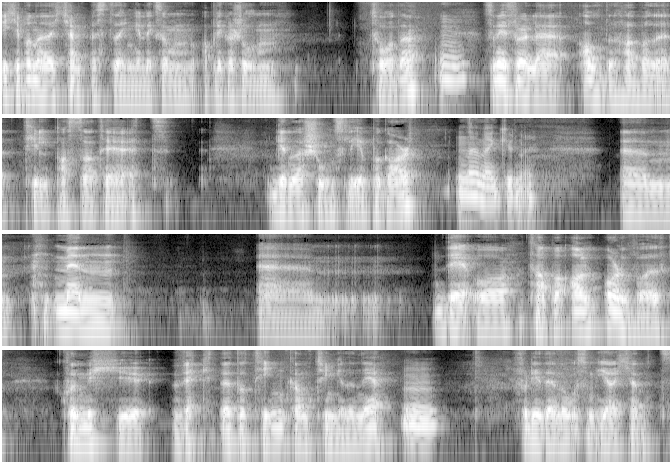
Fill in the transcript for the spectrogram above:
Ikke på den kjempestrenge liksom applikasjonen av det, som jeg føler aldri har vært tilpassa til et generasjonsliv på gard. Nei, nei, gud, nei. Um, men um, det å ta på alvor hvor mye vektet av ting kan tynge det ned Fordi det er noe som jeg har kjent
